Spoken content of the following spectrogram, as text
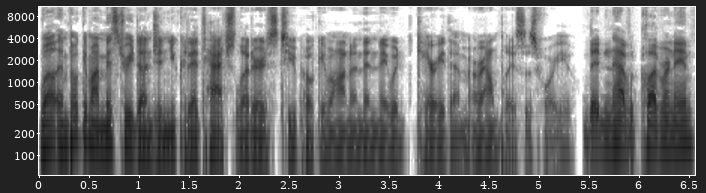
well, in Pokemon Mystery Dungeon, you could attach letters to Pokemon, and then they would carry them around places for you. They didn't have a clever name.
